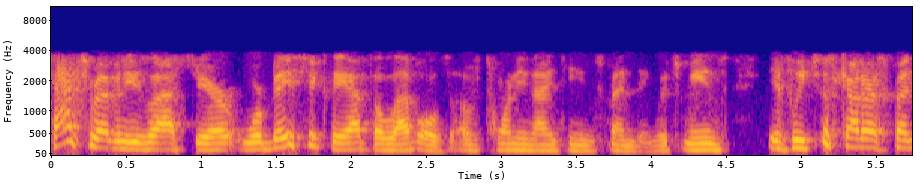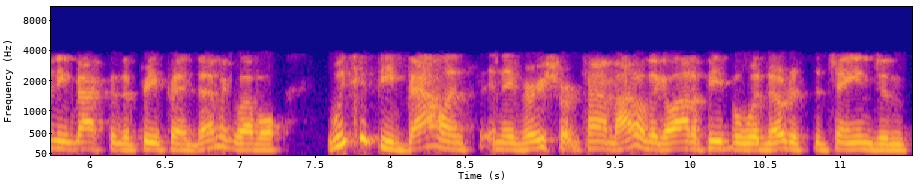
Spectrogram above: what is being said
tax revenues last year were basically at the levels of 2019 spending, which means if we just cut our spending back to the pre-pandemic level, we could be balanced in a very short time. I don't think a lot of people would notice the change in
